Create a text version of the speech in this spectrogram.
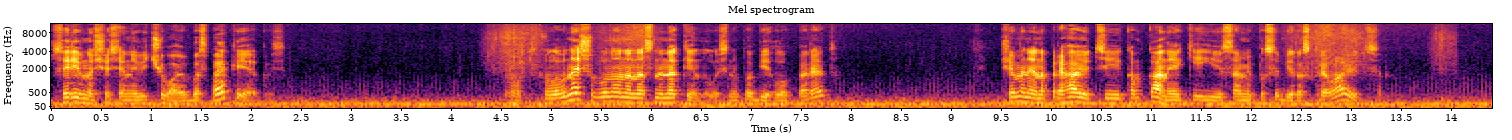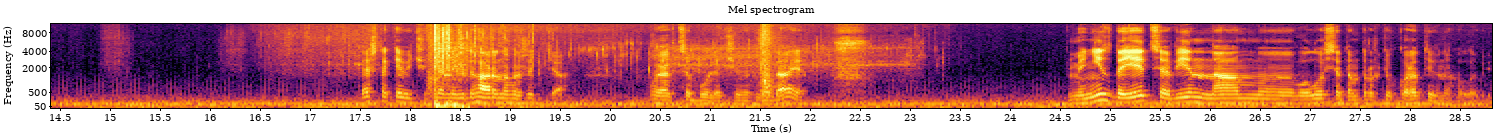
Все рівно щось я не відчуваю безпеки якось. От. Головне, щоб воно на нас не накинулось, не побігло вперед. Ще мене напрягають ці камкани, які самі по собі розкриваються. Теж таке відчуття не від гарного життя. О, як це боляче виглядає. Мені здається, він нам е, волосся там трошки вкоротив на голові.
